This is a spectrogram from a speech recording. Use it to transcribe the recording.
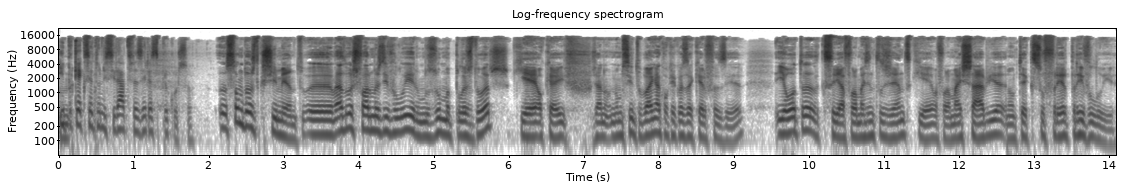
E porquê é que sente a necessidade de fazer esse percurso? São dores de crescimento. Uh, há duas formas de evoluirmos. Uma pelas dores, que é, ok, já não, não, me sinto bem, há qualquer coisa que quero fazer. E a outra, que seria a forma mais inteligente, que é uma forma mais sábia, não ter que sofrer para evoluir.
